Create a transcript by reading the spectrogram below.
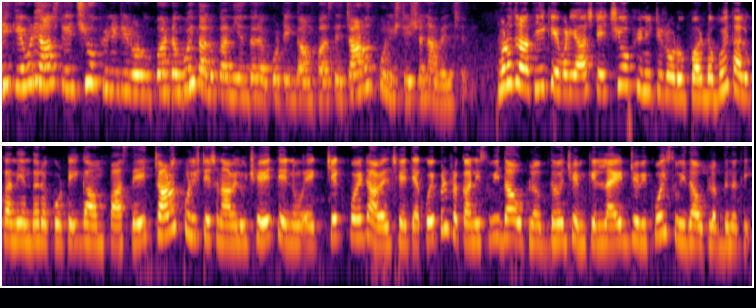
વડોદરાથી Kevadia statue of unity road ઉપર ડભોઈ તાલુકાની અંદર અકોટે ગામ પાસે ચાણોદ પોલીસ સ્ટેશન આવેલ છે. વડોદરાથી Kevadia statue of unity road ઉપર ડભોઈ તાલુકાની અંદર અકોટે ગામ પાસે ચાણોદ પોલીસ સ્ટેશન આવેલું છે. તેનું એક ચેક પોઈન્ટ આવેલ છે. ત્યાં કોઈ પણ પ્રકારની સુવિધા ઉપલબ્ધ, જેમ કે લાઇટ જેવી કોઈ સુવિધા ઉપલબ્ધ નથી.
